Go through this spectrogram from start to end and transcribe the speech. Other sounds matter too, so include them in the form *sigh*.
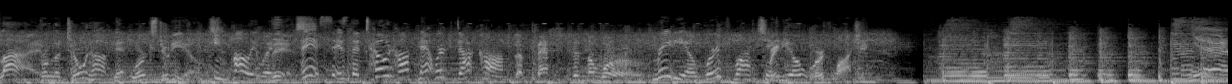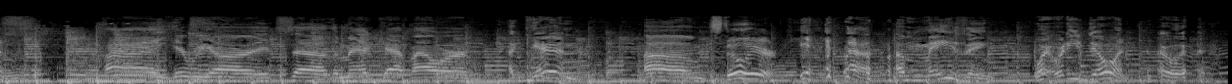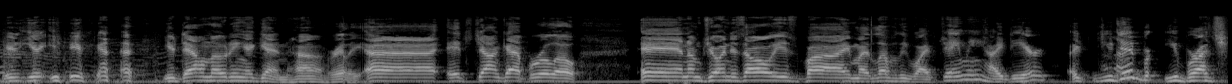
Live from the Toad Hop Network studios. In Hollywood, This. is the ToadHopNetwork.com. The best in the world. Radio worth watching. Radio worth watching. Yes. Hi, here we are. It's uh, the Madcap Hour again. Um, Still here. *laughs* yeah, amazing. What, what are you doing? *laughs* you're, you're, *laughs* you're, you're downloading again, huh? Really? Uh, it's John Caparulo, and I'm joined as always by my lovely wife, Jamie. Hi, dear. Uh, you did. Br- you brought.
